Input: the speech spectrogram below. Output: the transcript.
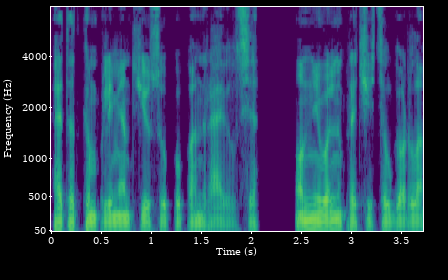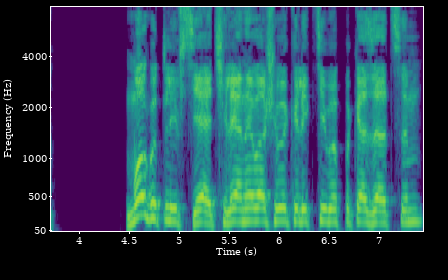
Этот комплимент Юсупу понравился. Он невольно прочистил горло. «Могут ли все члены вашего коллектива показаться?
